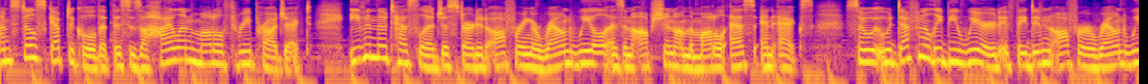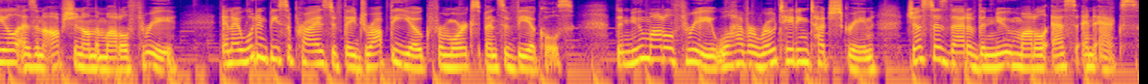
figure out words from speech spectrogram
I'm still skeptical that this is a Highland Model 3 project, even though Tesla just started offering a round wheel as an option on the Model S and X, so it would definitely be weird if they didn't offer a round wheel as an option on the Model 3. And I wouldn't be surprised if they drop the yoke for more expensive vehicles. The new Model 3 will have a rotating touchscreen, just as that of the new Model S and X.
